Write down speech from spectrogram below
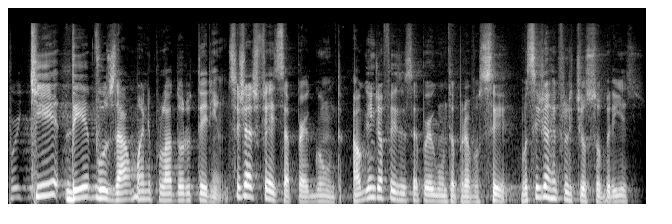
Por que devo usar o manipulador uterino? Você já fez essa pergunta? Alguém já fez essa pergunta para você? Você já refletiu sobre isso?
